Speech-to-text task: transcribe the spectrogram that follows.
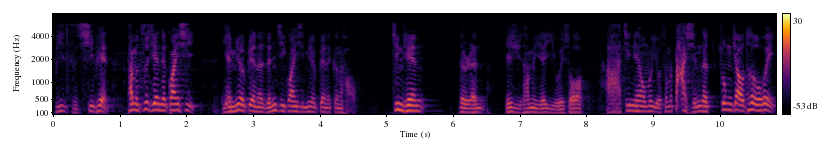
彼此欺骗，他们之间的关系也没有变得人际关系没有变得更好。今天的人，也许他们也以为说。啊，今天我们有什么大型的宗教特会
